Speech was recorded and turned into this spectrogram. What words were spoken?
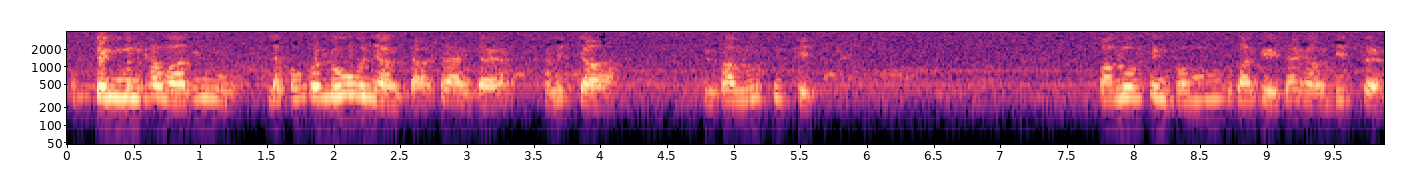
ผมดึงมันเข้ามาที่นี่ แล้วผมก็รู้มันอย่างจ่าแจ้งแต่อนิจจาเป็นความรู้ซึ่งผิด ความรู้ซึ่งผมภาษาอังกฤษใช้คำว่า discern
